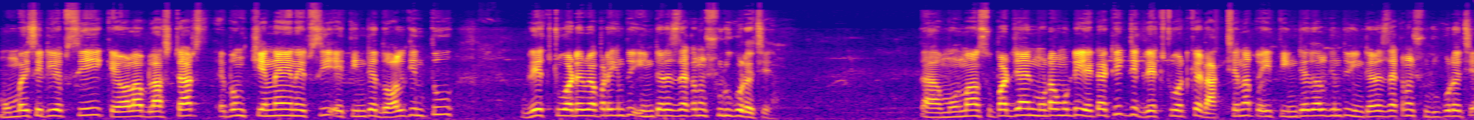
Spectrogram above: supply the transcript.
Mumbai city FC Kerala blasters এবং চেন্নাই এনএফসি এই তিনটে দল কিন্তু গ্রেক স্টুয়ার্টের ব্যাপারে কিন্তু ইন্টারেস্ট দেখানো শুরু করেছে। তা মোহনবাগান সুপার জায়েন্ট মোটামুটি এটা ঠিক যে গ্রেক স্টুয়ার্টকে রাখছে না, তো এই তিনটে দল কিন্তু ইন্টারেস্ট দেখানো শুরু করেছে।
